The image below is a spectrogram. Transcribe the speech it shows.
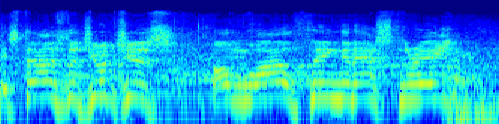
It's down to the judges on Wild Thing and S3.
